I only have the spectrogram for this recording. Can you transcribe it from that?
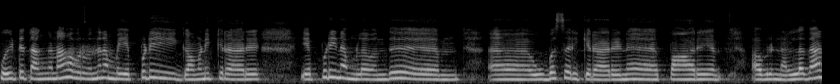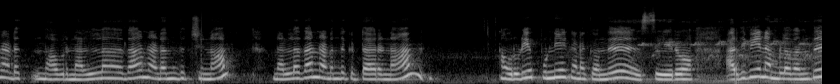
போயிட்டு தங்கினா அவர் வந்து நம்ம எப்படி கவனிக்கிறாரு? எப்படி நம்மளை வந்து உபசரிக்கிறாருன்னு பாரு. அவர் நல்லதாக நட அவர் நல்லதாக நடந்துச்சுன்னா நல்லதாக நடந்துக்கிட்டாருன்னா அவருடைய புண்ணிய கணக்கு வந்து சேரும். அதுவே நம்மளை வந்து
